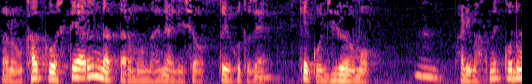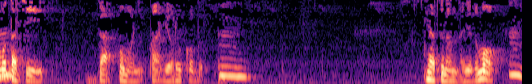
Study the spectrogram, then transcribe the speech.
あの、確保してやるんだったら問題ないでしょうということで、結構需要もうん。ありますね。子供たちが主に、まあ、喜ぶうん。やつなんだけども、うん。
